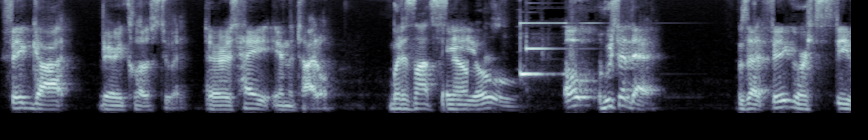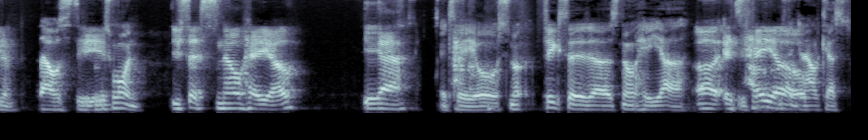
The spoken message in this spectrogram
Fig got very close to it. There is hey in the title. but it's not Snow. yo. Oh, who said that? Was that Fig or Steven? That was Steve. Which one? You said snow hey yo. Yeah. It's hey yo. Snow. Fig said uh, snow hey ya. Uh, it's He's hey thinking yo. OutKast.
